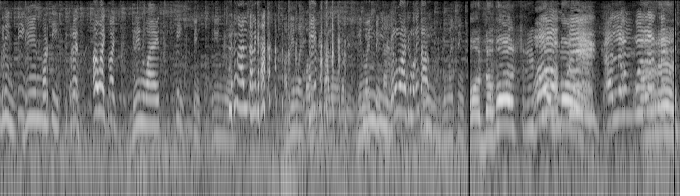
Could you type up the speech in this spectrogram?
Green, green. Green, 40. Red. Ah, white, white. Green, white. Pink. Pink. Green, white. Mahal talaga. Ah, green, white. Pink. Green, white, pink. Ah. green. mo, hindi ko makita. Green, white, pink. On the ball, triple mo! Alam ko na pink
